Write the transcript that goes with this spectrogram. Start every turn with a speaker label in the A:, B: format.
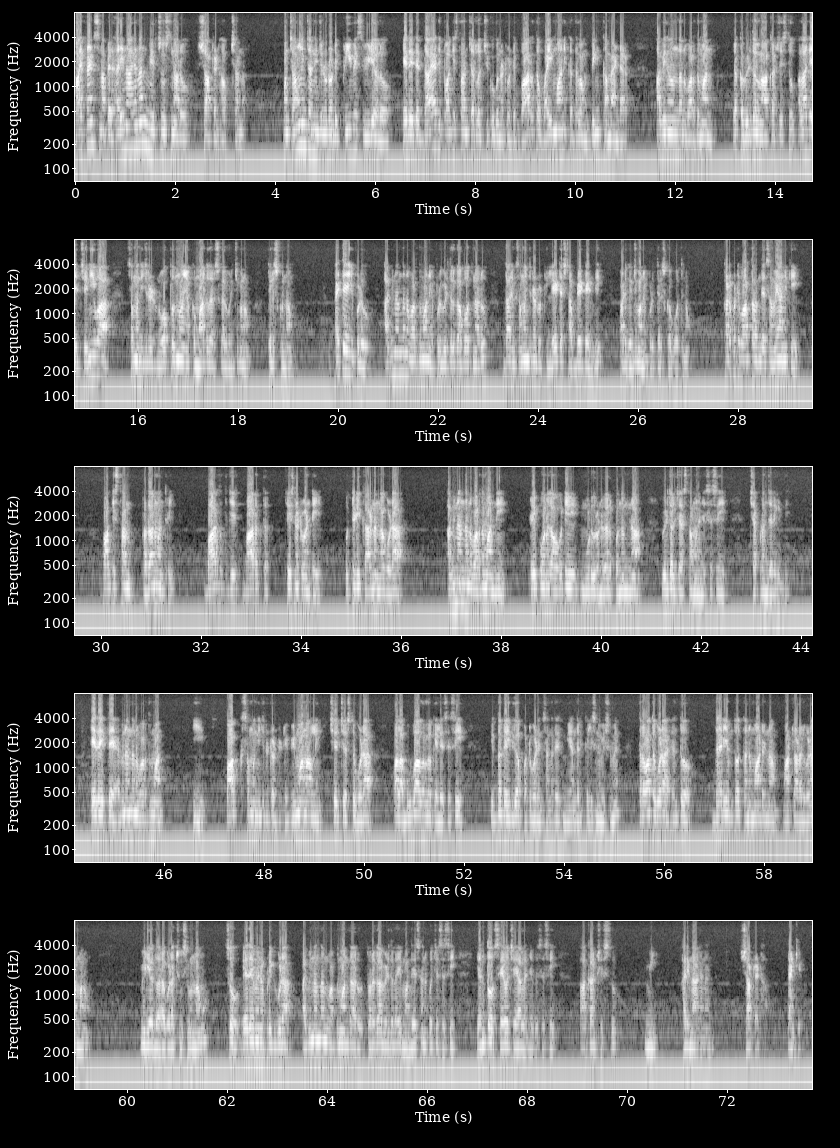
A: Hi friends నా పేరు హరినాగనన్ మీరు చూస్తున్నారు షార్ట్ అండ్ హాప్ ఛానల్. మన ఛానల్ నుంచి అందించినటువంటి ప్రీవియస్ వీడియోలో ఏదైతే దాయాది పాకిస్తాన్ చర్లో చిక్కుకున్నటువంటి భారత వైమానిక దళం వింగ్ కమాండర్ అభినందన్ వర్ధమాన్ యొక్క విడుదలను ఆకర్షిస్తూ అలాగే జెనీవా సంబంధించినటువంటి ఒప్పందం యొక్క మార్గదర్శకాల గురించి మనం తెలుసుకున్నాం. అయితే ఇప్పుడు అభినందన్ వర్ధమాన్ ఎప్పుడు విడుదల కాబోతున్నారు? దానికి సంబంధించినటువంటి లేటెస్ట్ అప్డేట్ ఏంటి వాటి గురించి మనం ఇప్పుడు తెలుసుకోబోతున్నాం. కడపటి వార్తలు అందే సమయానికి పాకిస్తాన్ ప్రధానమంత్రి భారత్ భారత్ చేసినటువంటి ఒత్తిడి కారణంగా కూడా అభినందన వర్ధమాన్ని రేపు అనగా ఒకటి మూడు రెండు వేల పంతొమ్మిదిన విడుదల చేస్తామని చెప్పేసి చెప్పడం జరిగింది. ఏదైతే అభినందన వర్ధమాన్ ఈ పాక్ సంబంధించినటువంటి విమానాల్ని చేర్చేస్తూ కూడా వాళ్ళ భూభాగంలోకి వెళ్ళేసేసి యుద్ధ ఖైదీగా పట్టుబడిన సంగతి మీ అందరికీ తెలిసిన విషయమే. తర్వాత కూడా ఎంతో ధైర్యంతో తను మాడిన మాట్లాడాలి కూడా మనం వీడియో ద్వారా కూడా చూసి ఉన్నాము. సో ఏదేమైనప్పటికీ కూడా అభినందన్ వర్ధమాన్ గారు త్వరగా విడుదలై మన దేశానికి వచ్చేసేసి ఎంతో సేవ చేయాలని చెప్పేసి ఆకాంక్షిస్తూ మీ Harinaganan short and hop thank you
